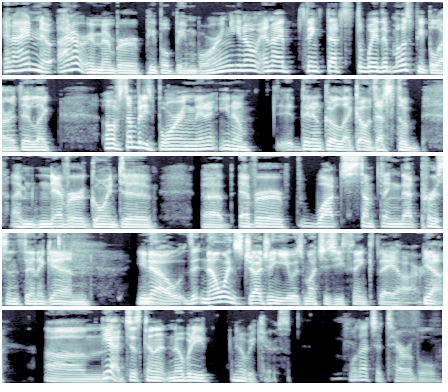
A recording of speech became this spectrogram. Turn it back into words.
And I know I don't remember people being boring, you know, and I think that's the way that most people are. They're like, oh, if somebody's boring, they don't, you know, they don't go like, oh, that's the I'm never going to uh, ever watch something that person's in again. You know, no, th- no one's judging you as much as you think they are. yeah, Um, yeah, just kind of nobody nobody cares. Well, that's a terrible.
